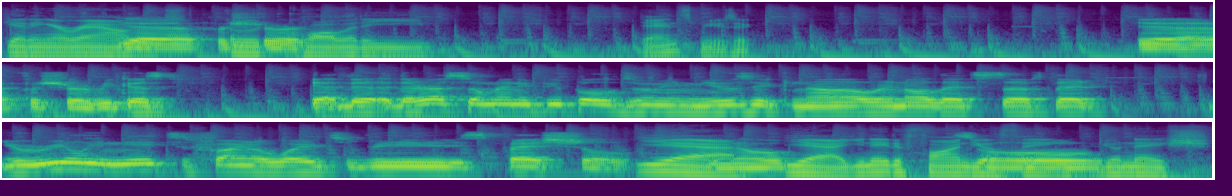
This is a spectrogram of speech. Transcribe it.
getting around Yeah, for good sure. quality dance music. Yeah, for sure. Because yeah, there there are so many people doing music now and all that stuff that you really need to find a way to be special. Yeah, You know? yeah. You need to find your thing, your niche.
